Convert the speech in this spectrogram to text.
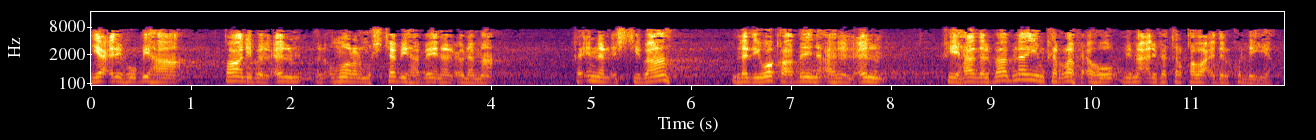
يعرف بها طالب العلم الأمور المشتبهة بين العلماء. فإن الاشتباه الذي وقع بين أهل العلم في هذا الباب لا يمكن رفعه بمعرفة القواعد الكلية.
